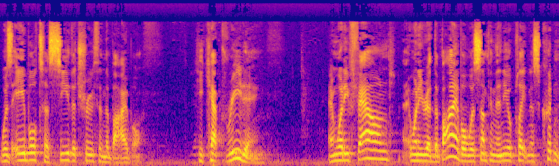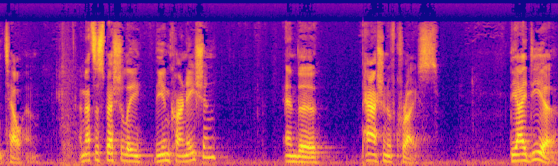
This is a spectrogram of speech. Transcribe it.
was able to see the truth in the Bible, he kept reading. And what he found when he read the Bible was something the Neoplatonists couldn't tell him and that's especially the incarnation and the passion of Christ. The idea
